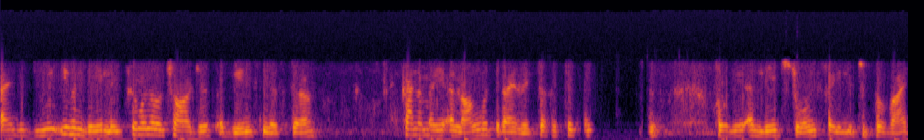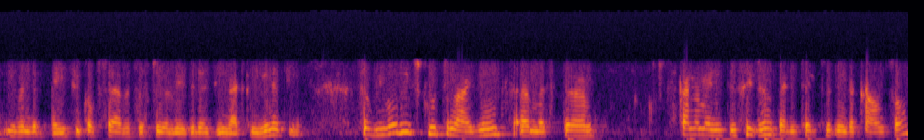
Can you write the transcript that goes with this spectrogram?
And the DA even there laid criminal charges against Mr. Meyer along with the director for the alleged strong failure to provide even the basic of services to the residents in that community. So we will be scrutinizing uh, Mr. Meyer's decisions that he takes within the council,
